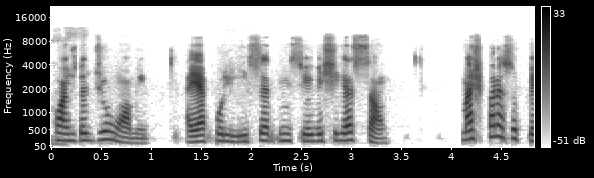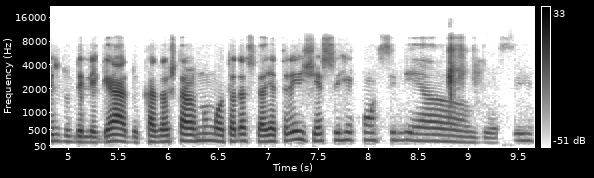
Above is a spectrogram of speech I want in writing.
com a ajuda de um homem. Aí a polícia iniciou a investigação. Mas, para surpresa do delegado, o casal estava no motel da cidade há três dias se reconciliando. Se,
